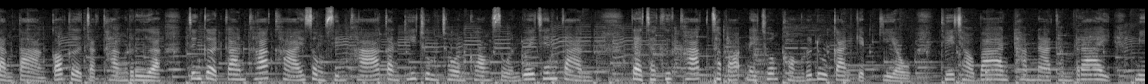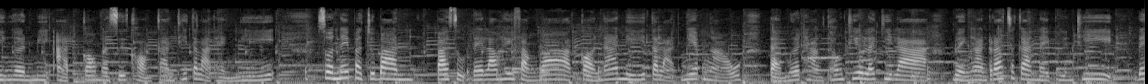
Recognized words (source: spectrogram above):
ต่างๆ ก็เกิดจากทางเรือ จึงเกิดการค้าขายส่งสินค้ากันที่ชุมชนคลองสวนด้วยเช่นกัน แต่จะคึกคักเฉพาะในช่วงของฤดูการเก็บเกี่ยว ที่ชาวบ้านทำนาทำไร่ มีเงินมีอัดก็มาซื้อของกันที่ตลาดแห่งนี้ ส่วนในปัจจุบันป้าสุได้เล่าให้ฟังว่าก่อนหน้านี้ตลาดเงียบเหงา แต่เมื่อทางท่องเที่ยวและกีฬาหน่วยงานราชการในพื้นที่ได้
